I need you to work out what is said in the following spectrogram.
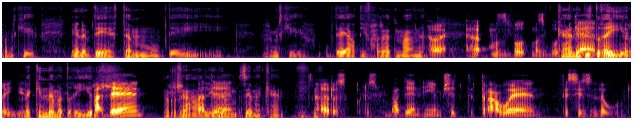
فهمت كيف؟ لأنه بدأ يهتم وبدأ ي... فهمت كيف؟ وبدأ يعطي في حاجات معنا. آه، مزبوط مزبوط كان بيتغير لكنه ما تغيرش. بعدين؟ رجع بعدين- زي ما كان. آه، رسم رسم بعدين هي مشت ترعوين في ال season الأول.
